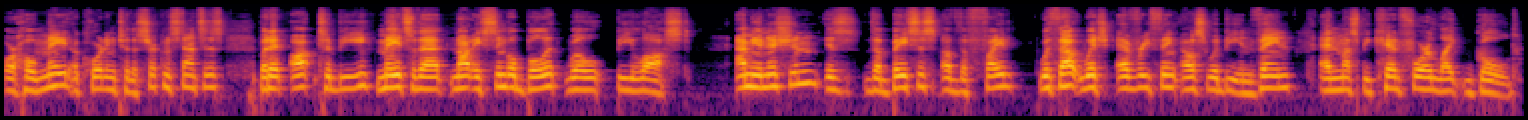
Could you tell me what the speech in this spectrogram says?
or homemade according to the circumstances, but it ought to be made so that not a single bullet will be lost. Ammunition is the basis of the fight, without which everything else would be in vain and must be cared for like gold.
